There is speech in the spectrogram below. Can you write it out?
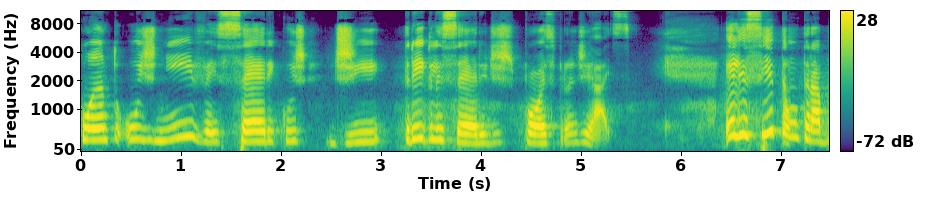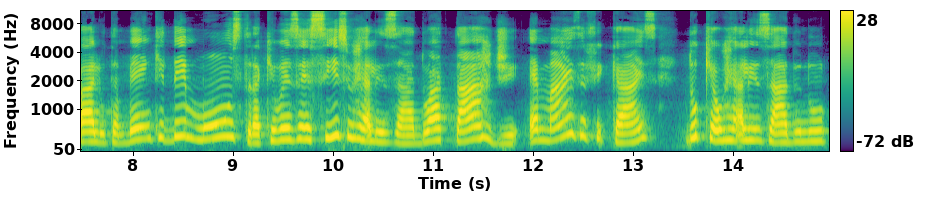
quanto os níveis séricos de triglicérides pós-prandiais. Ele cita um trabalho também que demonstra que o exercício realizado à tarde é mais eficaz do que o realizado no,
